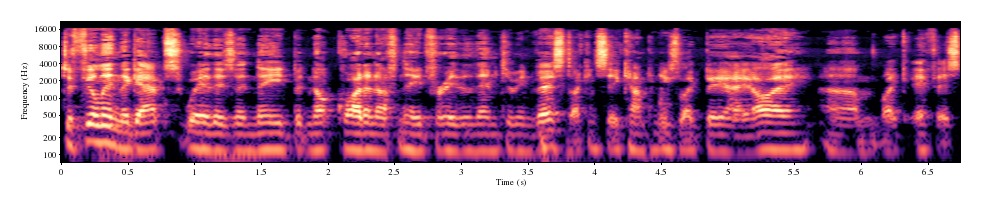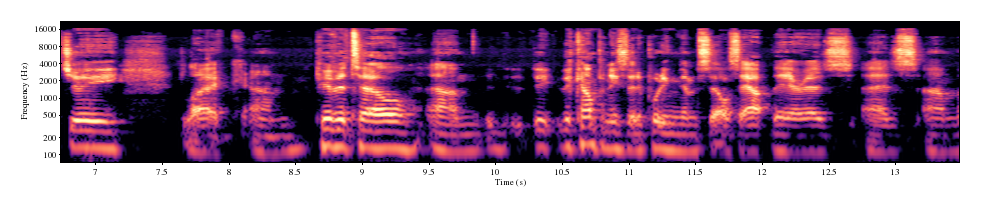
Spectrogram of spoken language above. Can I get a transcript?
to fill in the gaps where there's a need but not quite enough need for either them to invest. I can see companies like BAI, um, like FSG, like um, Pivotel, um, the, the, companies that are putting themselves out there as as um,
